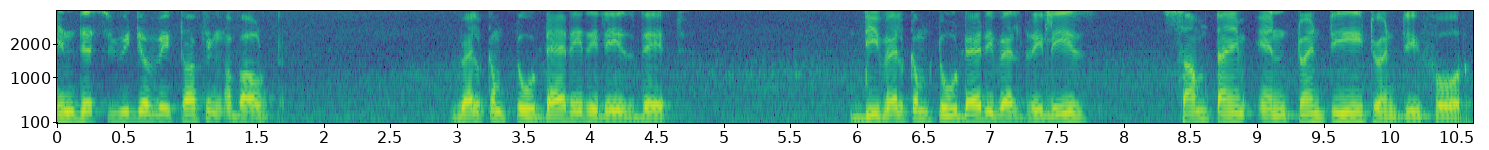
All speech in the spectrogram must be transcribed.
In this video we're talking about Welcome to Derry release date. The Welcome to Derry will release sometime in 2024.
